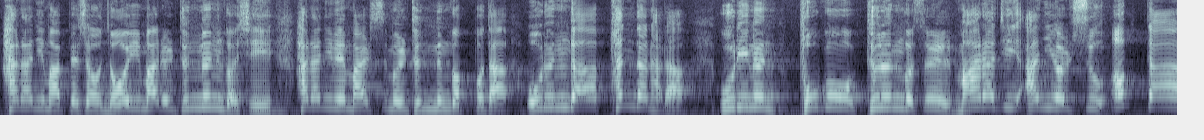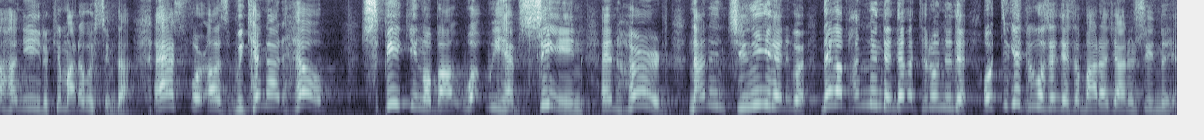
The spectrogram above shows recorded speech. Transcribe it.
하나님 앞에서 너희 말을 듣는 것이 하나님의 말씀을 듣는 것보다 옳은가 판단하라. 우리는 보고 들은 것을 말하지 아니할 수 없다 하니 이렇게 말하고 있습니다. As for us, we cannot help speaking about what we have seen and heard. 나는 증인이라는 걸 내가 봤는데 내가 들었는데 어떻게 그것에 대해서 말하지 않을 수 있느냐?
